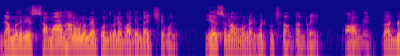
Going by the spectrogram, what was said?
నెమ్మదిని సమాధానమును మేము పొందుకునే భాగ్యం దయచేయమని ఏసునామం పెట్టుకుంటున్నాం తండ్రి. ఆమెన్. గాడ్ బ్లెస్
